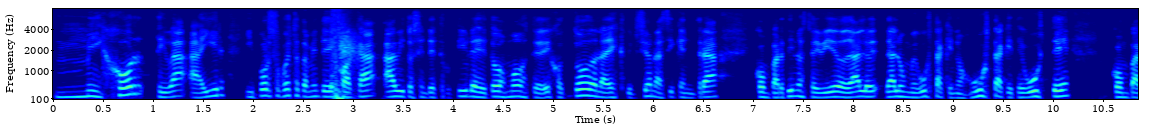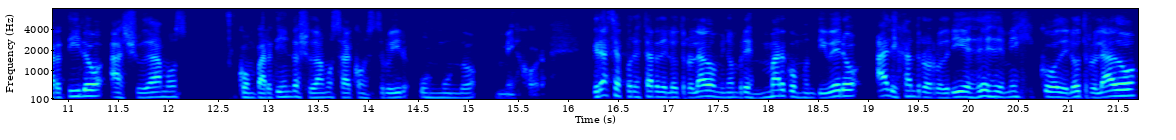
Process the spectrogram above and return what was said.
mejor te va a ir. Y por supuesto también te dejo acá hábitos indestructibles. De todos modos, te dejo todo en la descripción, así que entra, compartinos este video, dale, dale un me gusta que nos gusta, que te guste, compartilo, ayudamos, compartiendo ayudamos a construir un mundo mejor. Gracias por estar del otro lado. Mi nombre es Marcos Montivero, Alejandro Rodríguez desde México del otro lado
